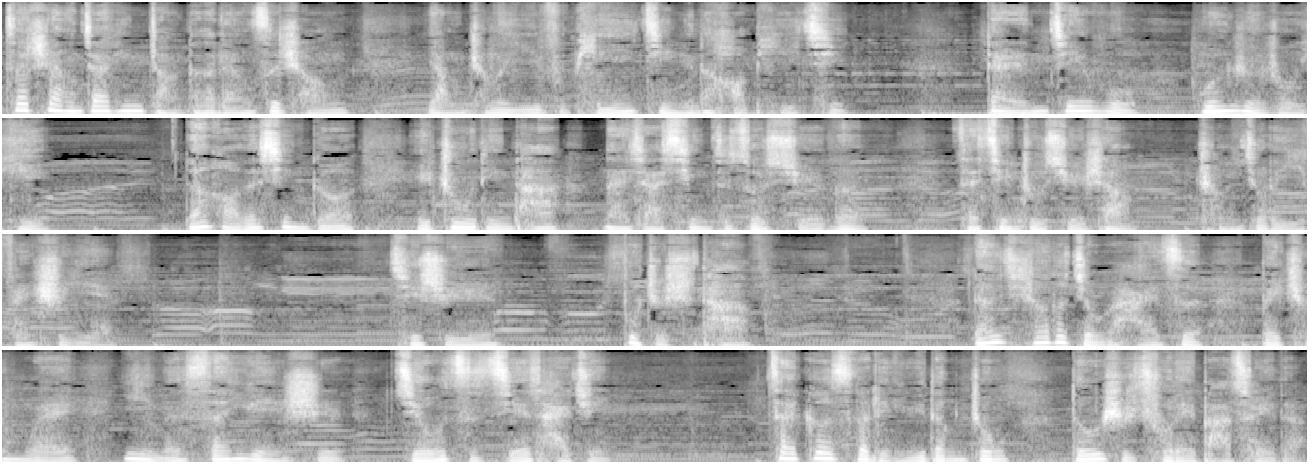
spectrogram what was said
在这样家庭长大的梁思成，养成了一副平易近人的好脾气，待人接物。温润如玉，良好的性格也注定他耐下性子做学问，在建筑学上成就了一番事业。其实，不只是他，梁启超的九个孩子被称为一门三院士、九子劫才俊，在各自的领域当中都是出类拔萃的。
